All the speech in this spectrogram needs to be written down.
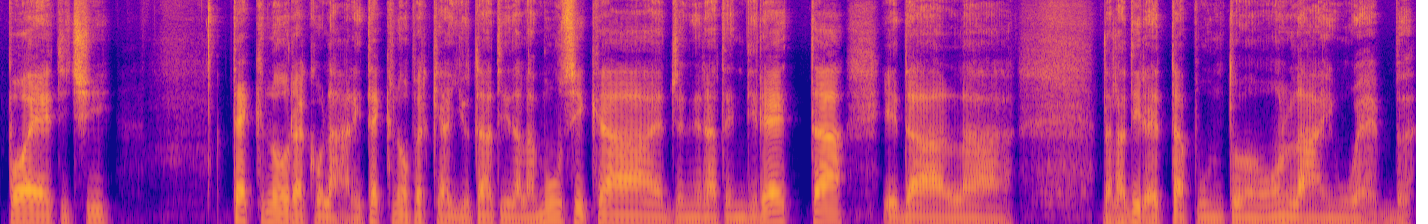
poetici tecno-oracolari, tecno perché aiutati dalla musica generata in diretta e dalla, dalla diretta appunto online web.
